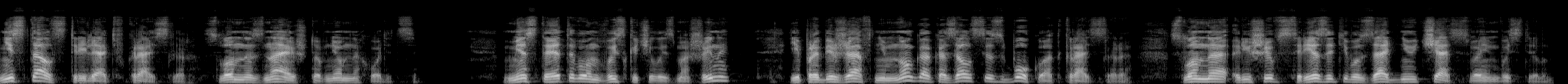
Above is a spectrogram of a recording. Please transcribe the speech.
не стал стрелять в Крайслер, словно зная, что в нем находится. Вместо этого он выскочил из машины и, пробежав немного, оказался сбоку от Крайслера, словно решив срезать его заднюю часть своим выстрелом.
